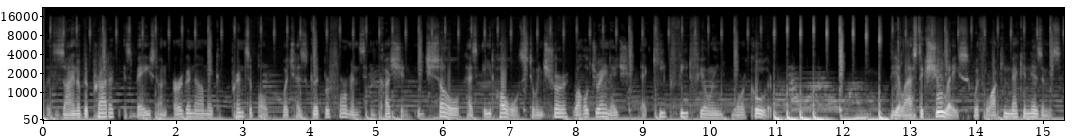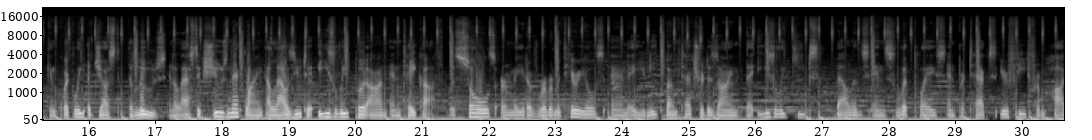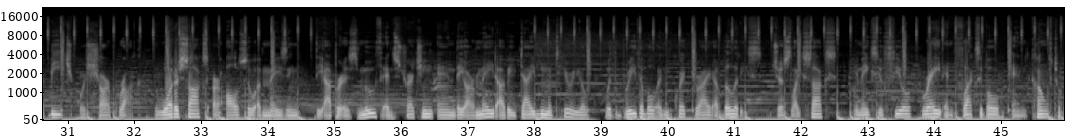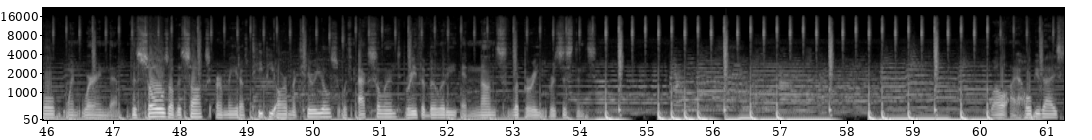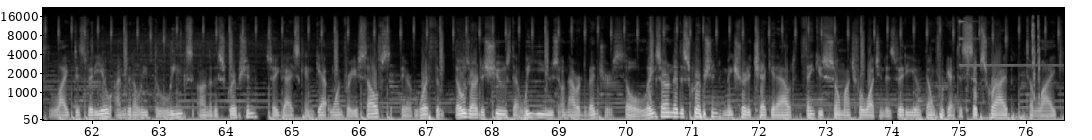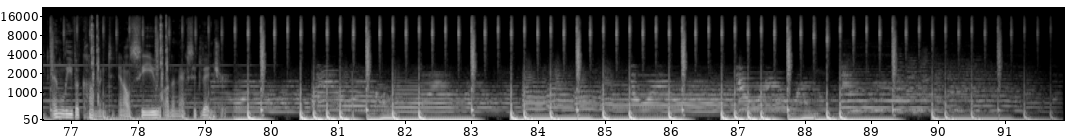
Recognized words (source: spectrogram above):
The design of the product is based on ergonomic principle which has good performance and cushion. Each sole has 8 holes to ensure well drainage that keep feet feeling more cooler. The elastic shoelace with locking mechanisms can quickly adjust the loose. An elastic shoe's neckline allows you to easily put on and take off. The soles are made of rubber materials and a unique bump texture design that easily keeps balance in slip place and protects your feet from hot beach or sharp rock. The water socks are also amazing. The upper is smooth and stretching and they are made of a diving material with breathable and quick dry abilities. Just like socks, it makes you feel great and flexible and comfortable when wearing them. The soles of the socks are made of TPR materials with excellent breathability and non-slippery resistance. Well i hope you guys liked this video. I'm gonna leave the links on the description so you guys can get one for yourselves. They're worth them those are the shoes that we use on our adventures. So links are in the description. Make sure to check it out. Thank you so much for watching this video. Don't forget to subscribe to like and leave a comment and i'll see you on the next adventure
